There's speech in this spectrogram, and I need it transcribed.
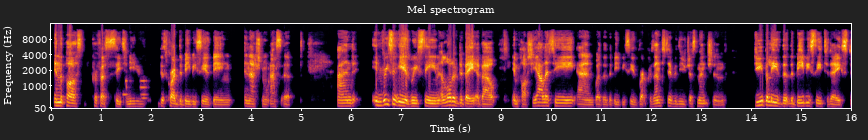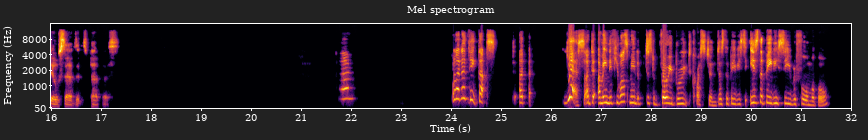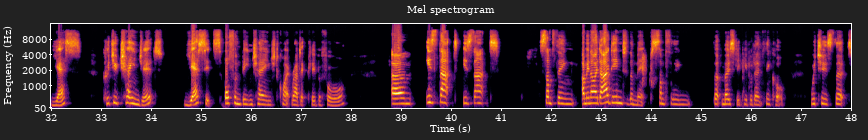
in the past, Professor Seaton, you described the BBC as being a national asset. And in recent years, we've seen a lot of debate about impartiality and whether the BBC is representative, as you just mentioned. Do you believe that the BBC today still serves its purpose? Um, well, I don't think that's. Uh, yes, I, d- I mean, if you ask me just a very brute question, does the BBC is the BBC reformable? Yes. Could you change it? Yes, it's often been changed quite radically before. Um, is that is that something? I mean, I'd add into the mix something that mostly people don't think of, which is that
